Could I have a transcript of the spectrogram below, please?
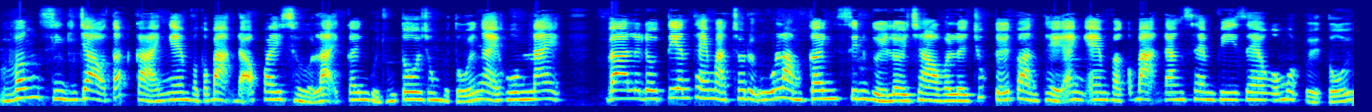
Vâng, xin kính chào tất cả anh em và các bạn đã quay trở lại kênh của chúng tôi trong buổi tối ngày hôm nay. Và lời đầu tiên thay mặt cho đội ngũ làm kênh xin gửi lời chào và lời chúc tới toàn thể anh em và các bạn đang xem video có một buổi tối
